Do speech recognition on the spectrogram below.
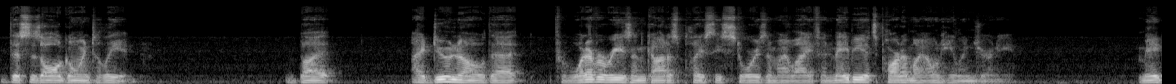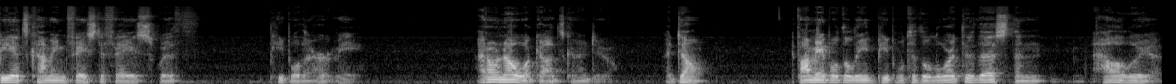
this is all going to lead, but I do know that for whatever reason, God has placed these stories in my life, and maybe it's part of my own healing journey. Maybe it's coming face to face with people that hurt me. I don't know what God's going to do. I don't. If I'm able to lead people to the Lord through this, then hallelujah.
